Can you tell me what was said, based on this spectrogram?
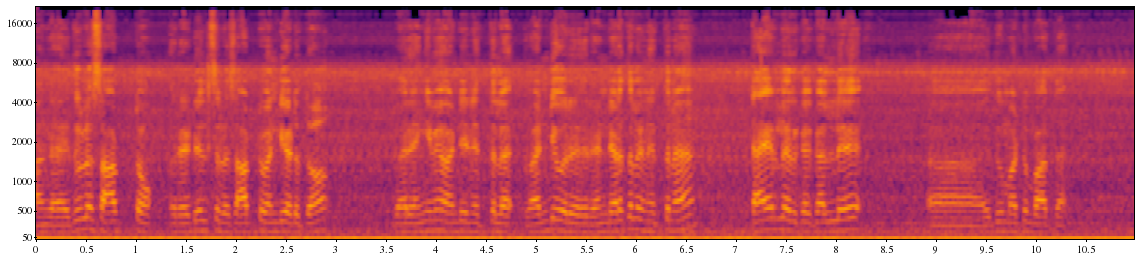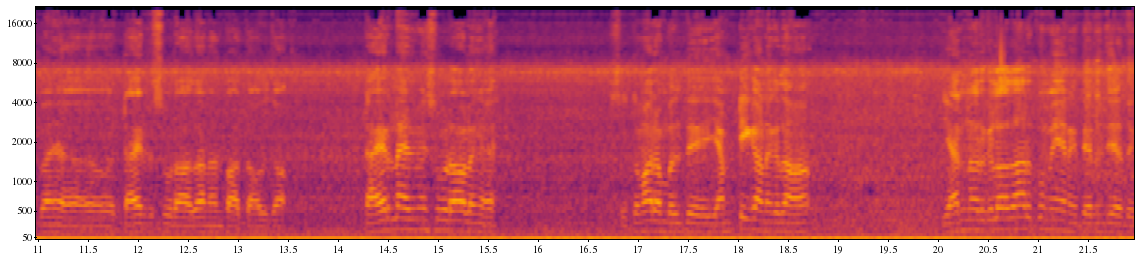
அங்கே இதில் சாப்பிட்டோம். ரெட் ஹில்ஸில் சாப்பிட்டு வண்டி எடுத்தோம். வேறு எங்கேயுமே வண்டி நிறுத்தலை வண்டி ஒரு ரெண்டு இடத்துல நிறுத்தினேன் டயரில் இருக்க கல் இது மட்டும் பார்த்தேன். டயர் சூடாகுதான்னு பார்த்தோம் அதுதான் டயர்லாம் எதுவுமே சூடாகலைங்க. சுத்தமாக ரம்பளுது எம்டி கணக்கு தான் இரநூறு கிலோ தான் இருக்குமே எனக்கு தெரிஞ்சு அது.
